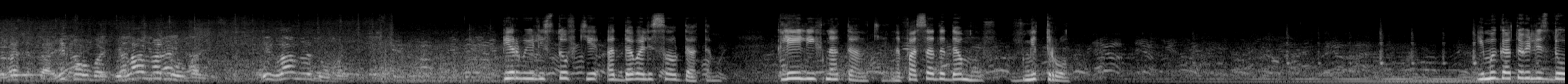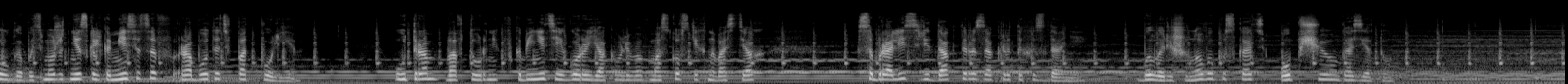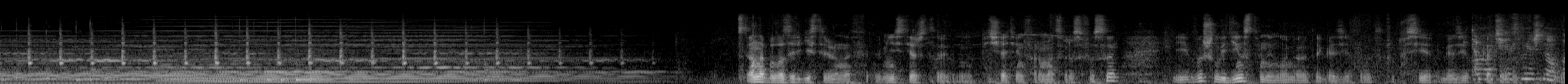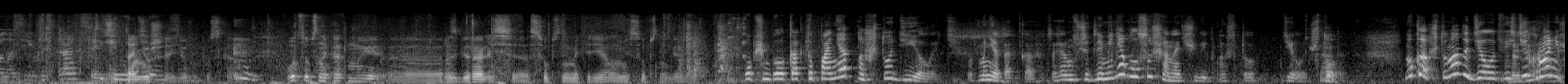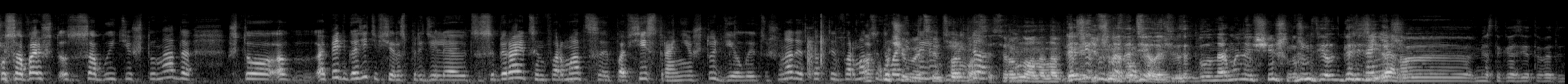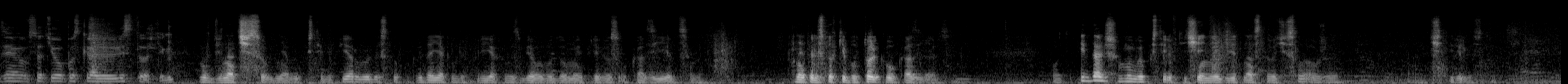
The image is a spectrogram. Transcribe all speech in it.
Значит, да. И думай. И главное думай. И главное думай. Первые листовки отдавали солдатам. Клеили их на танки, на фасады домов, в метро. И мы готовились долго, быть может, несколько месяцев, работать в подполье. Утром, во вторник, в кабинете Егора Яковлева в московских новостях собрались редакторы закрытых изданий. Было решено выпускать общую газету. Она была зарегистрирована в Министерстве печати и информации РСФСР. И вышел единственный номер этой газеты. Вот тут все газеты, Там которые... очень смешно было с регистрацией. Вот Танюша ее выпускала. Вот, собственно, как мы э, разбирались э, с собственными материалами и собственной газетой. В общем, было как-то понятно, что делать. Вот мне так кажется. Всяком случае, для меня было совершенно очевидно, что делать Что? надо. Ну как, что надо делать, вести Даже хронику собой- что- событий, что надо, что а, опять в газете все распределяются, собирается информация по всей стране, что делается, что надо это как-то информацию доводить до людей. информация, Да. все равно она нам... Газету же надо делать. Это было нормальное ощущение, что нужно делать газету. Конечно. Да, но э, вместо газеты в этот день вы все-таки выпускали листовки. Мы в 12 часов дня выпустили первую листовку, когда Яковлев приехал из Белого дома и привез указ Ельцина. На этой листовке был только указ Ельцина. Вот. И дальше мы выпустили в течение 19 числа уже 4 листовки.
